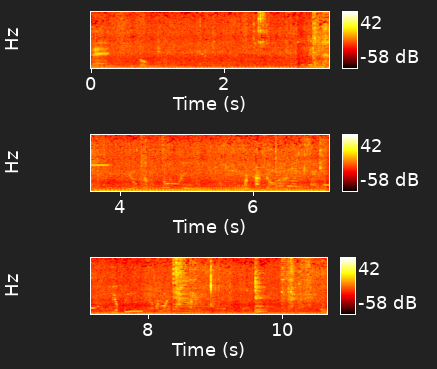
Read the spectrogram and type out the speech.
แดงสีส้มเป็นแบบต้มกับต้มไอ้ผักกาดดองอะเปรี้ยวปี๊ดอร่อยมากคน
